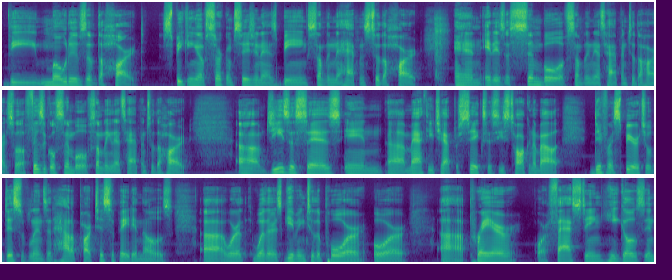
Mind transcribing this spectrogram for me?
the motives of the heart. Speaking of circumcision as being something that happens to the heart, and it is a symbol of something that's happened to the heart. So, a physical symbol of something that's happened to the heart um, Jesus says in uh, Matthew chapter 6, as he's talking about different spiritual disciplines and how to participate in those, uh, where, whether it's giving to the poor or uh, prayer or fasting, he goes in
